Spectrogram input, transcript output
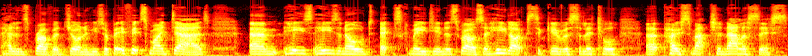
Helen's brother John, if he's. But if it's my dad, um, he's he's an old ex comedian as well, so he likes to give us a little uh, post match analysis.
